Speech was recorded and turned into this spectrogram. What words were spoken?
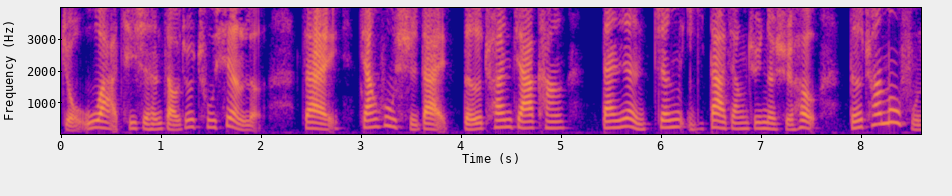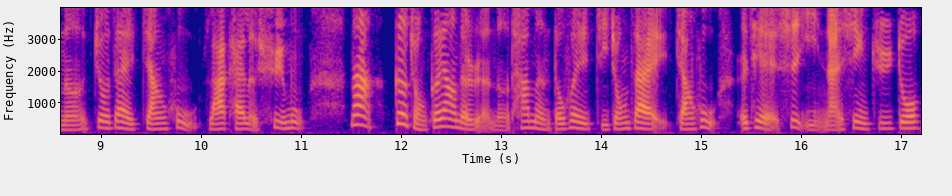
酒屋啊，其实很早就出现了。在江户时代，德川家康担任征夷大将军的时候，德川幕府呢就在江户拉开了序幕。那各种各样的人呢，他们都会集中在江户，而且是以男性居多，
